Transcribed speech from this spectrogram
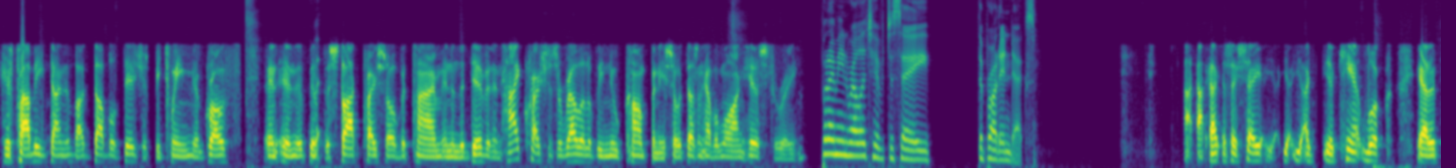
has probably done about double digits between the growth and, the, the, stock price over time and in the dividend. Hi-Crush is a relatively new company, so it doesn't have a long history. But I mean, relative to say the broad index. I, as I say, you, you can't look at it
